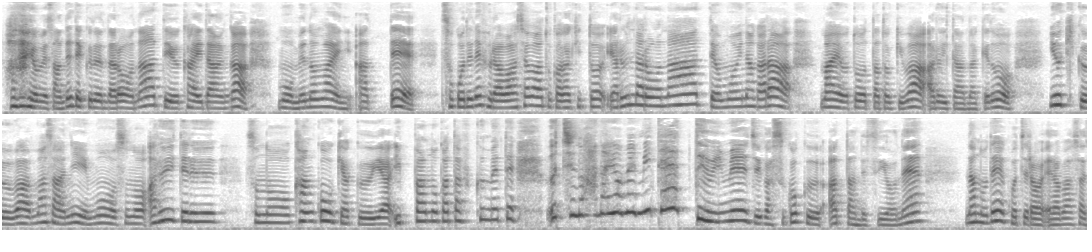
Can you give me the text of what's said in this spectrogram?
花嫁さん出てくるんだろうなっていう階段がもう目の前にあってそこでねフラワーシャワーとかがきっとやるんだろうなって思いながら前を通った時は歩いたんだけどゆうきくんはまさにもうその歩いてるその観光客や一般の方含めてうちの花嫁見てっていうイメージがすごくあったんですよね。なのでこちらを選ばさ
